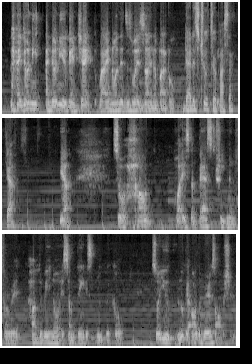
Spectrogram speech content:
I don't need I don't need to go and check, but I know that this word is not in the Bible. That is true too, Pastor. Yeah. Yeah. So how what is the best treatment for it? How do we know if something is biblical? So you look at all the various options,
